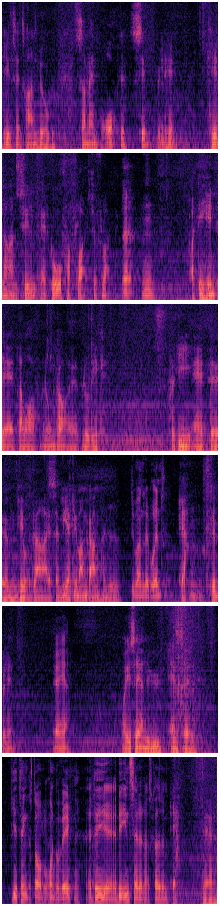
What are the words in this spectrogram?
hele centralen lukket. Så man brugte simpelthen kælderen til at gå fra fløj til fløj. Ja. Mm. Og det hentede, at der var nogen, der øh, blev væk. Fordi at øh, det, var- der er altså virkelig mange gange hernede. Det var en labyrint. Ja, simpelthen. Ja, ja. Og især nye ansatte. De her ting, der står på rundt på væggene, er det, øh, er det indsatte, der har skrevet dem? Ja, det er det.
